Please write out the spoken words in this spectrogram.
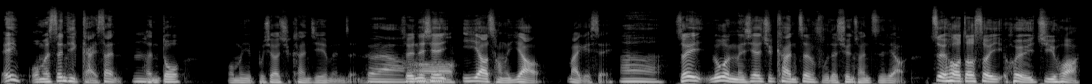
哎，我们身体改善很多，我们也不需要去看这些门诊了。对啊，所以那些哦。医药厂的药卖给谁？啊。所以如果你们现在去看政府的宣传资料，最后都会会有一句话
